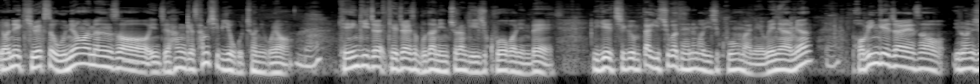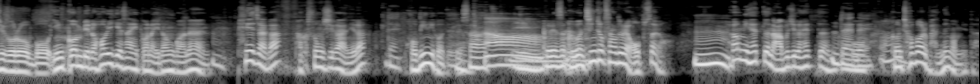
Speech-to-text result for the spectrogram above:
연예 기획사 운영하면서 이제 한 게 32억 5천이고요. 네. 개인 기자, 계좌에서 무단 인출한 게 29억 원인데 이게 지금 딱 이슈가 되는 건 29억만이에요. 왜냐하면 네. 법인 계좌에서 이런 식으로 뭐 인건비를 허위 계산했거나 이런 거는 음. 피해자가 박송 씨가 아니라 네. 법인이거든요. 회사 아. 이 그래서 그건 친족 상도례 없어요. 음. 형이 했든 아버지가 했든 네네. 뭐 그건 처벌을 받는 겁니다.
